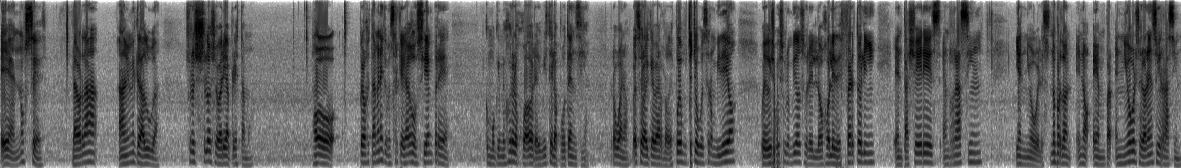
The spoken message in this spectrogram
eh, no sé. La verdad, a mí me queda duda. Yo lo, lo llevaría a préstamo. O, pero también hay que pensar que Gago siempre como que mejora a los jugadores, viste la potencia. Pero bueno, eso hay que verlo. Después, muchachos, voy a hacer un video. Voy a subir un video sobre los goles de Fertoli en Talleres, en Racing y en Newells. No, perdón, eh, no, en, en Newells, Lorenzo y Racing.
